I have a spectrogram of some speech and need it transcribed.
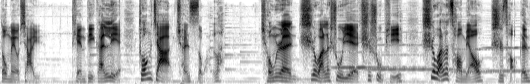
都没有下雨，天地干裂，庄稼全死完了。穷人吃完了树叶，吃树皮。吃完了草苗，吃草根，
